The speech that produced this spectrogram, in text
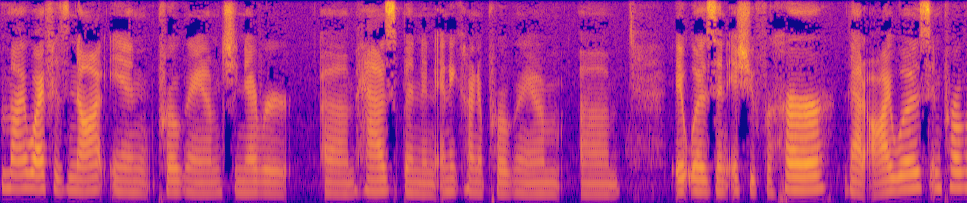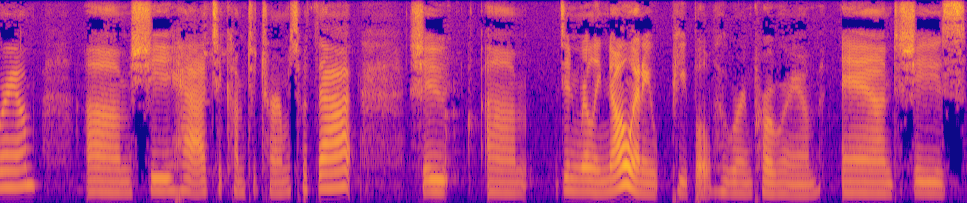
My wife is not in program. She never um, has been in any kind of program. Um, it was an issue for her that I was in program. Um, she had to come to terms with that. She um, didn't really know any people who were in program, and she's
